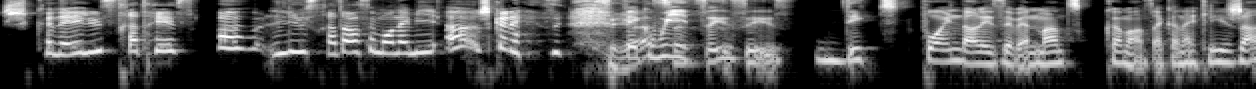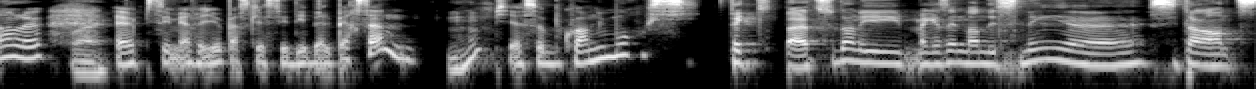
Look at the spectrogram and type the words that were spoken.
je connais l'illustratrice, ah, l'illustrateur c'est mon ami, ah, je connais. Fait que oui, tu sais, c'est- dès que tu te pointes dans les événements, tu commences à connaître les gens, là. Ouais. Euh, puis c'est merveilleux parce que c'est des belles personnes. Mhm. Puis il y a ça beaucoup en humour aussi. Fait que tu te parles-tu dans les magasins de bande dessinée euh, si t'en si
